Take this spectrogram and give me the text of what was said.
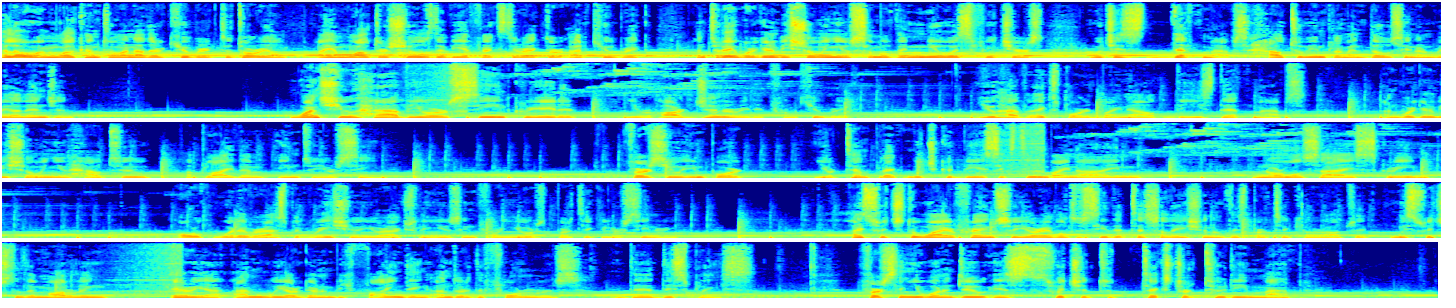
Hello and welcome to another Cuebric tutorial. I am Walter Schulz, the VFX director at Cuebric, and today we're going to be showing you some of the newest features, which is depth maps, how to implement those in Unreal Engine. Once you have your scene created, your art generated from Cuebric, you have exported by now these depth maps, and we're going to be showing you how to apply them into your scene. First, you import your template, which could be a 16 by 9 normal size screen or whatever aspect ratio you're actually using for your particular scenery. I switched to wireframe so you're able to see the tessellation of this particular object. We switch to the modeling area and we are going to be finding under the formers the displace. First thing you want to do is switch it to texture 2D map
